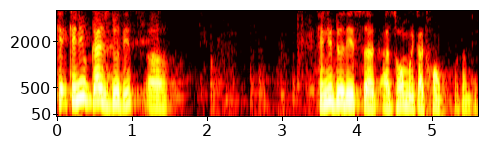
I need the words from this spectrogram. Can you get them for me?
ca- can you guys do this? Uh, can you do this uh, as homework at home or something?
